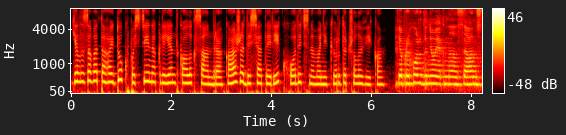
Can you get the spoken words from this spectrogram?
Єлизавета Гайдук постійна клієнтка Олександра. Каже, десятий рік ходить на манікюр до чоловіка. Я приходжу до нього як на сеанс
